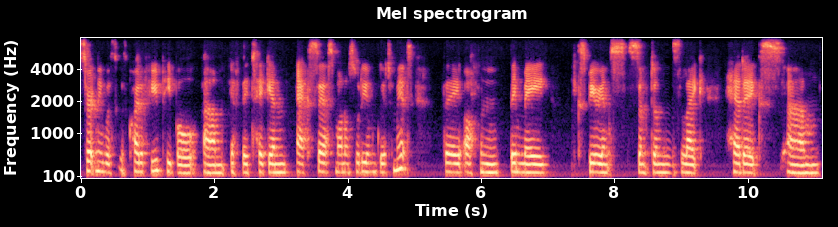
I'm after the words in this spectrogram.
certainly with, with quite a few people, um, if they take in excess monosodium glutamate, they often they may experience symptoms like headaches, um,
